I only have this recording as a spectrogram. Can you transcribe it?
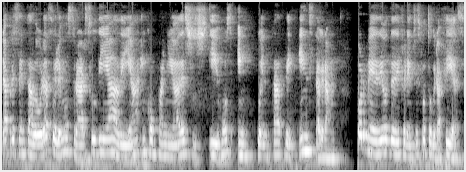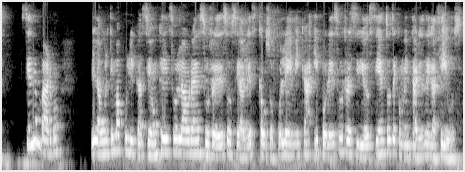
La presentadora suele mostrar su día a día en compañía de sus hijos en cuenta de Instagram por medio de diferentes fotografías. Sin embargo, la última publicación que hizo Laura en sus redes sociales causó polémica y por eso recibió cientos de comentarios negativos.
